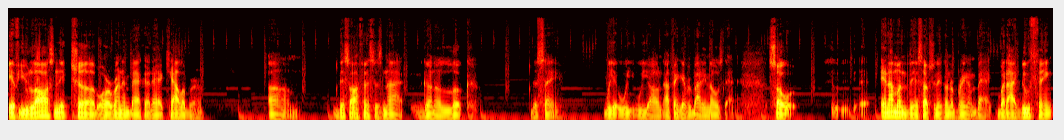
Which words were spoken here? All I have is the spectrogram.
If you lost Nick Chubb or a running back of that caliber, um, this offense is not gonna look the same. We we we all I think everybody knows that. So and I'm under the assumption they're gonna bring him back. But I do think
